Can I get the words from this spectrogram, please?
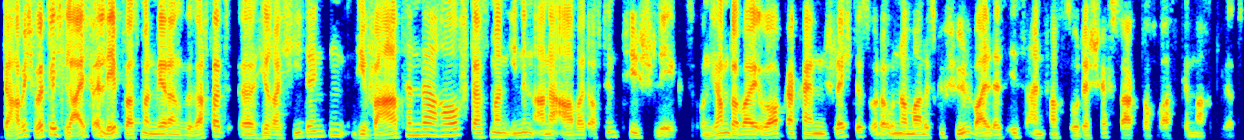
Da habe ich wirklich live erlebt, was man mir dann gesagt hat, äh, Hierarchiedenken, die warten darauf, dass man ihnen eine Arbeit auf den Tisch legt. Und die haben dabei überhaupt gar kein schlechtes oder unnormales Gefühl, weil das ist einfach so, der Chef sagt doch, was gemacht wird.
